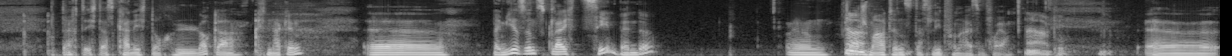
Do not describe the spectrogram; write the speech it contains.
dachte ich, das kann ich doch locker knacken. Äh, bei mir sind es gleich zehn Bände. Ähm, George ah. Martins, das Lied von Eis und Feuer. Ah, okay. Ja. Äh,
